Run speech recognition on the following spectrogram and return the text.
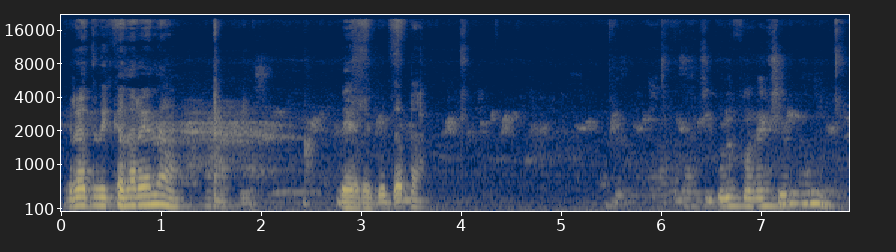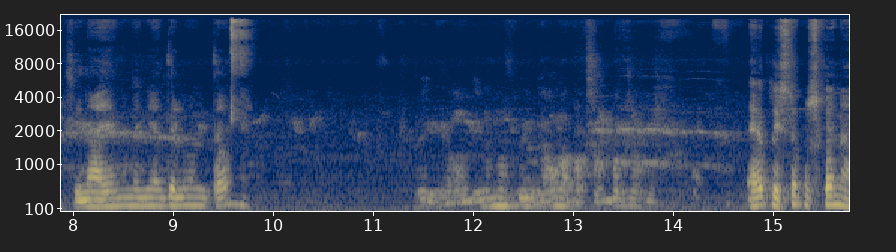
Graduate ka na rin, no? Very good, aba. Si Kulot ko next year lang. Sinayang naman yan dalawang taon. eh. Ay, ako di naman po. Ako nga, pagsang-pagsang. Eh, at least tapos ka na.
